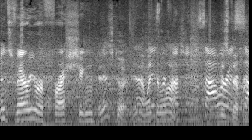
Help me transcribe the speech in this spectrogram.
It's very refreshing. It is good. Yeah, I like It it, is a lot. refreshing. The sour It is is, different.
